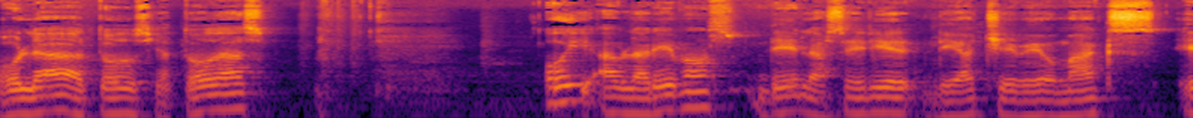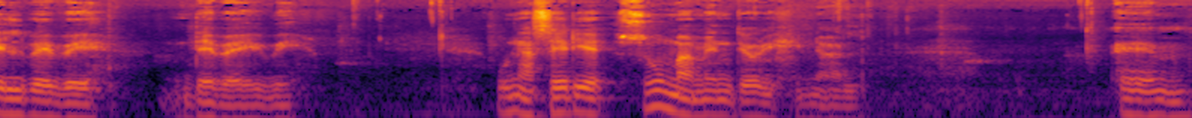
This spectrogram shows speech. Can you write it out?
Hola a todos y a todas. Hoy hablaremos de la serie de HBO Max El bebé de Baby. Una serie sumamente original. Em,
